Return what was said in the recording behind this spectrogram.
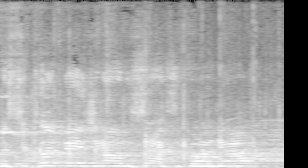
Mr. Clint Majan on the saxophone, y'all.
